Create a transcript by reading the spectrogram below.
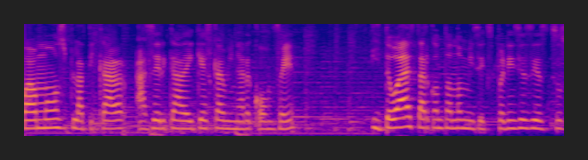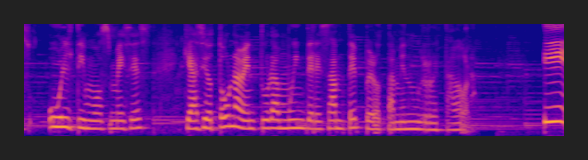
podamos platicar acerca de qué es caminar con fe y te voy a estar contando mis experiencias de estos últimos meses, que ha sido toda una aventura muy interesante, pero también muy retadora. Y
